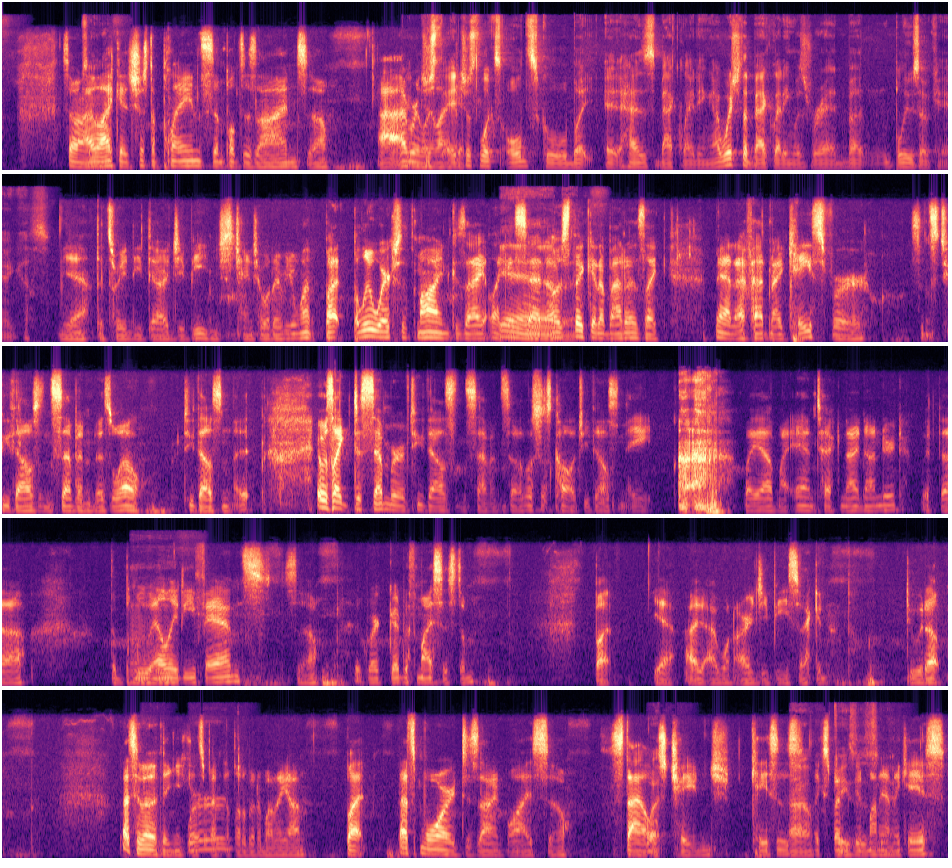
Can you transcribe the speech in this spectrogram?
So, I like it. It's just a plain, simple design. So I, I really just, like it. it just looks old school, but it has backlighting. I wish the backlighting was red, but blue's okay, I guess. yeah, that's where you need the RGB. and just change it whatever you want. But blue works with mine because I, like I said, I was Yeah. thinking about it. I was like, man, I've had my case for since 2007 as well. 2000. It, it was like December of 2007. So let's just call it 2008. but yeah, my Antec 900 with uh, the blue LED fans. So it worked good with my system. But yeah, I, I want RGB so I can do it up. That's another thing you can spend a little bit of money on. But that's more design wise. So styles change. Cases, Oh, like spending cases, good money on yeah. a case.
